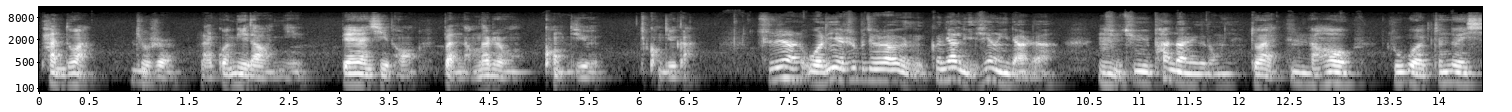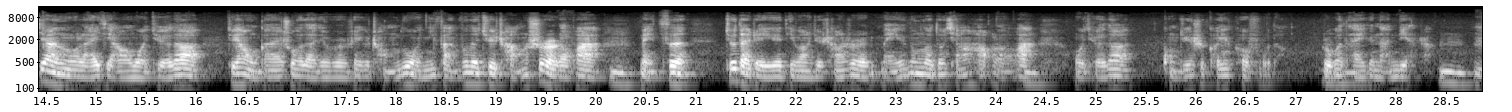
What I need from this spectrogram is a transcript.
判断，嗯就是来关闭到你边缘系统本能的这种恐惧恐惧感。实际上，我理解是不是就是要更加理性一点儿的去嗯，去判断这个东西？对。嗯然后，如果针对线路来讲，我觉得就像我刚才说的，就是这个程度，你反复的去尝试的话，嗯每次就在这一个地方去尝试，每一个动作都想好了的嗯话，我觉得恐惧是可以克服的。如果在一个难点上，嗯，嗯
